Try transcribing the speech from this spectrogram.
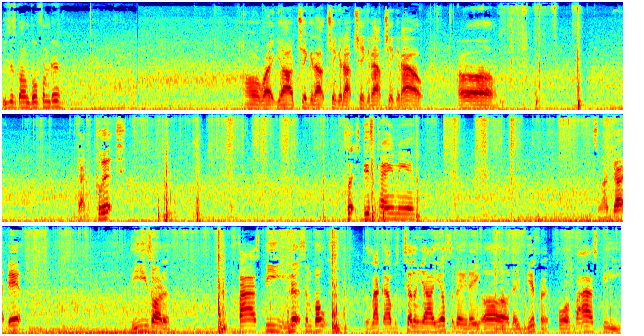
we're just gonna go from there. All right, y'all, check it out, check it out, check it out, check it out. Uh, got the clutch. Clutch disc came in. So I got that. These are the five speed nuts and bolts. Cause like I was telling y'all yesterday, they uh they different for a five speed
